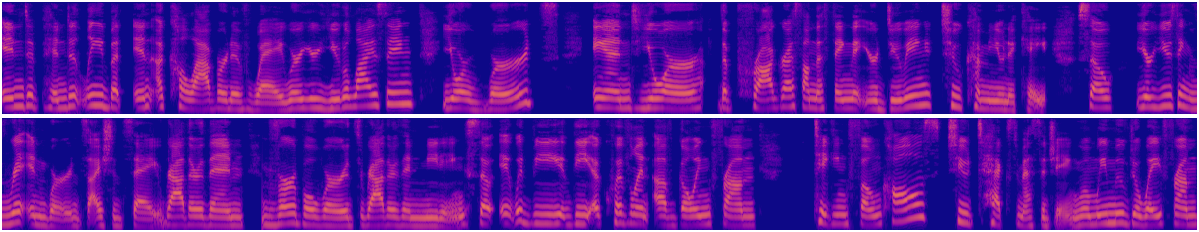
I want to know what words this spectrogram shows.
independently but in a collaborative way where you're utilizing your words and your the progress on the thing that you're doing to communicate. So you're using written words, I should say, rather than verbal words, rather than meetings. So it would be the equivalent of going from taking phone calls to text messaging. When we moved away from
